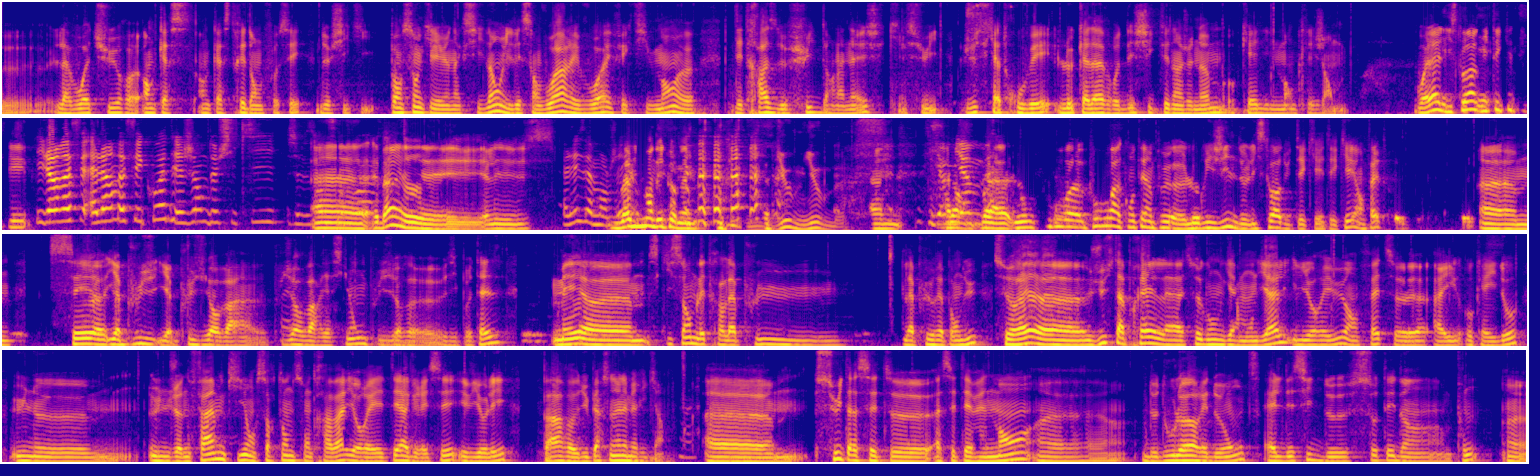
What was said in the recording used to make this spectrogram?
la voiture encas- encastrée dans le fossé de Shiki. Pensant qu'il y a eu un accident, il descend voir et voit effectivement euh, des traces de fuite dans la neige qu'il suit, jusqu'à trouver le cadavre déchiqueté d'un jeune homme auquel il manque les jambes. Voilà l'histoire du Teke Teke. Il en a fait, elle en a fait quoi des jambes de de Euh, savoir. eh ben, euh, elle est... Elle les a Je mangées. vais lui demander quand même. Yum yum. Euh, Yum, Alors, yum. voilà, donc, pour, euh, pour vous raconter un peu euh, l'origine de l'histoire du Teke Teke, en fait, euh, c'est euh, il y a plus il y a plusieurs va- plusieurs variations, plusieurs euh, hypothèses, mais euh, ce qui semble être la plus la plus répandue serait euh, juste après la Seconde Guerre mondiale, il y aurait eu en fait euh, à Hokkaido une euh, une jeune femme qui en sortant de son travail aurait été agressée et violée par euh, du personnel américain. Euh, suite à, cette, euh, à cet événement euh, de douleur et de honte, elle décide de sauter d'un pont euh,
